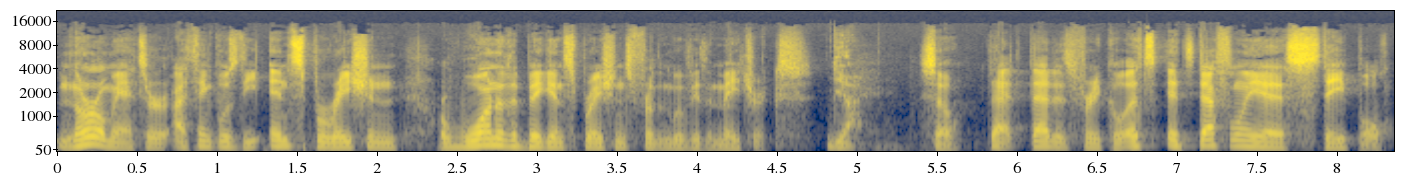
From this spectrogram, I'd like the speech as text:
Neuromancer, I think, was the inspiration or one of the big inspirations for the movie The Matrix. Yeah. So that that is pretty cool. It's it's definitely a staple.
